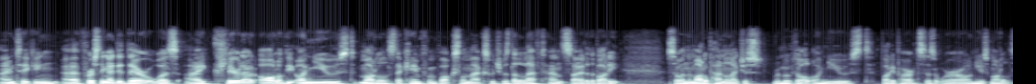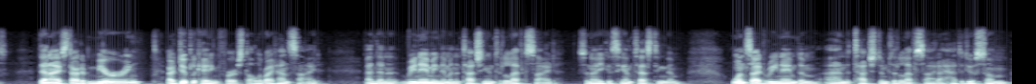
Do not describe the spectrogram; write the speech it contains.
I'm taking, uh, first thing I did there was I cleared out all of the unused models that came from Voxel Max, which was the left-hand side of the body. So in the model panel, I just removed all unused body parts, as it were, all unused models. Then I started mirroring, or duplicating first all the right-hand side, and then renaming them and attaching them to the left side. So now you can see I'm testing them. Once I'd renamed them and attached them to the left side, I had to do some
